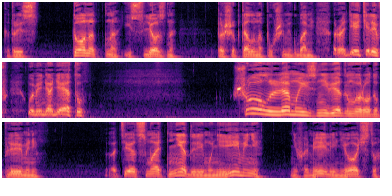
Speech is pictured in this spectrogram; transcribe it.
которое стонотно и слезно прошептал он опухшими губами. — Родителей у меня нету. Шел ляма из неведомого роду племени. Отец-мать не дали ему ни имени, ни фамилии, ни отчества.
